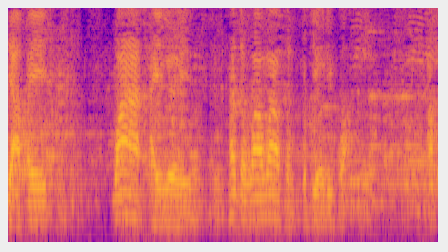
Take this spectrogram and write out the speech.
อย่าไปว่าใครเลย ถ้าจะว่าว่าผมคนเดียวดีกว่าครับ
